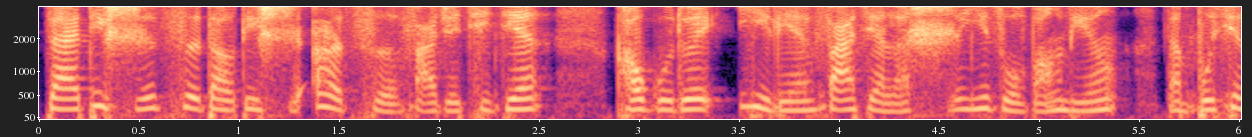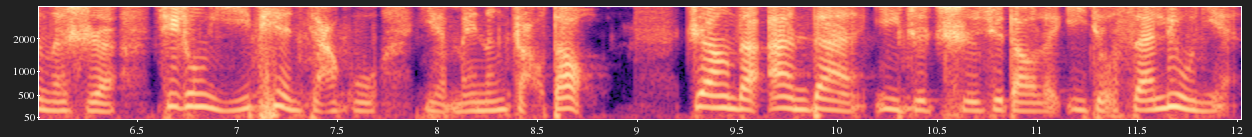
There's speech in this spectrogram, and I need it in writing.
在第十次到第十二次发掘期间，考古队一连发现了十一座王陵，但不幸的是，其中一片甲骨也没能找到。这样的暗淡一直持续到了一九三六年。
